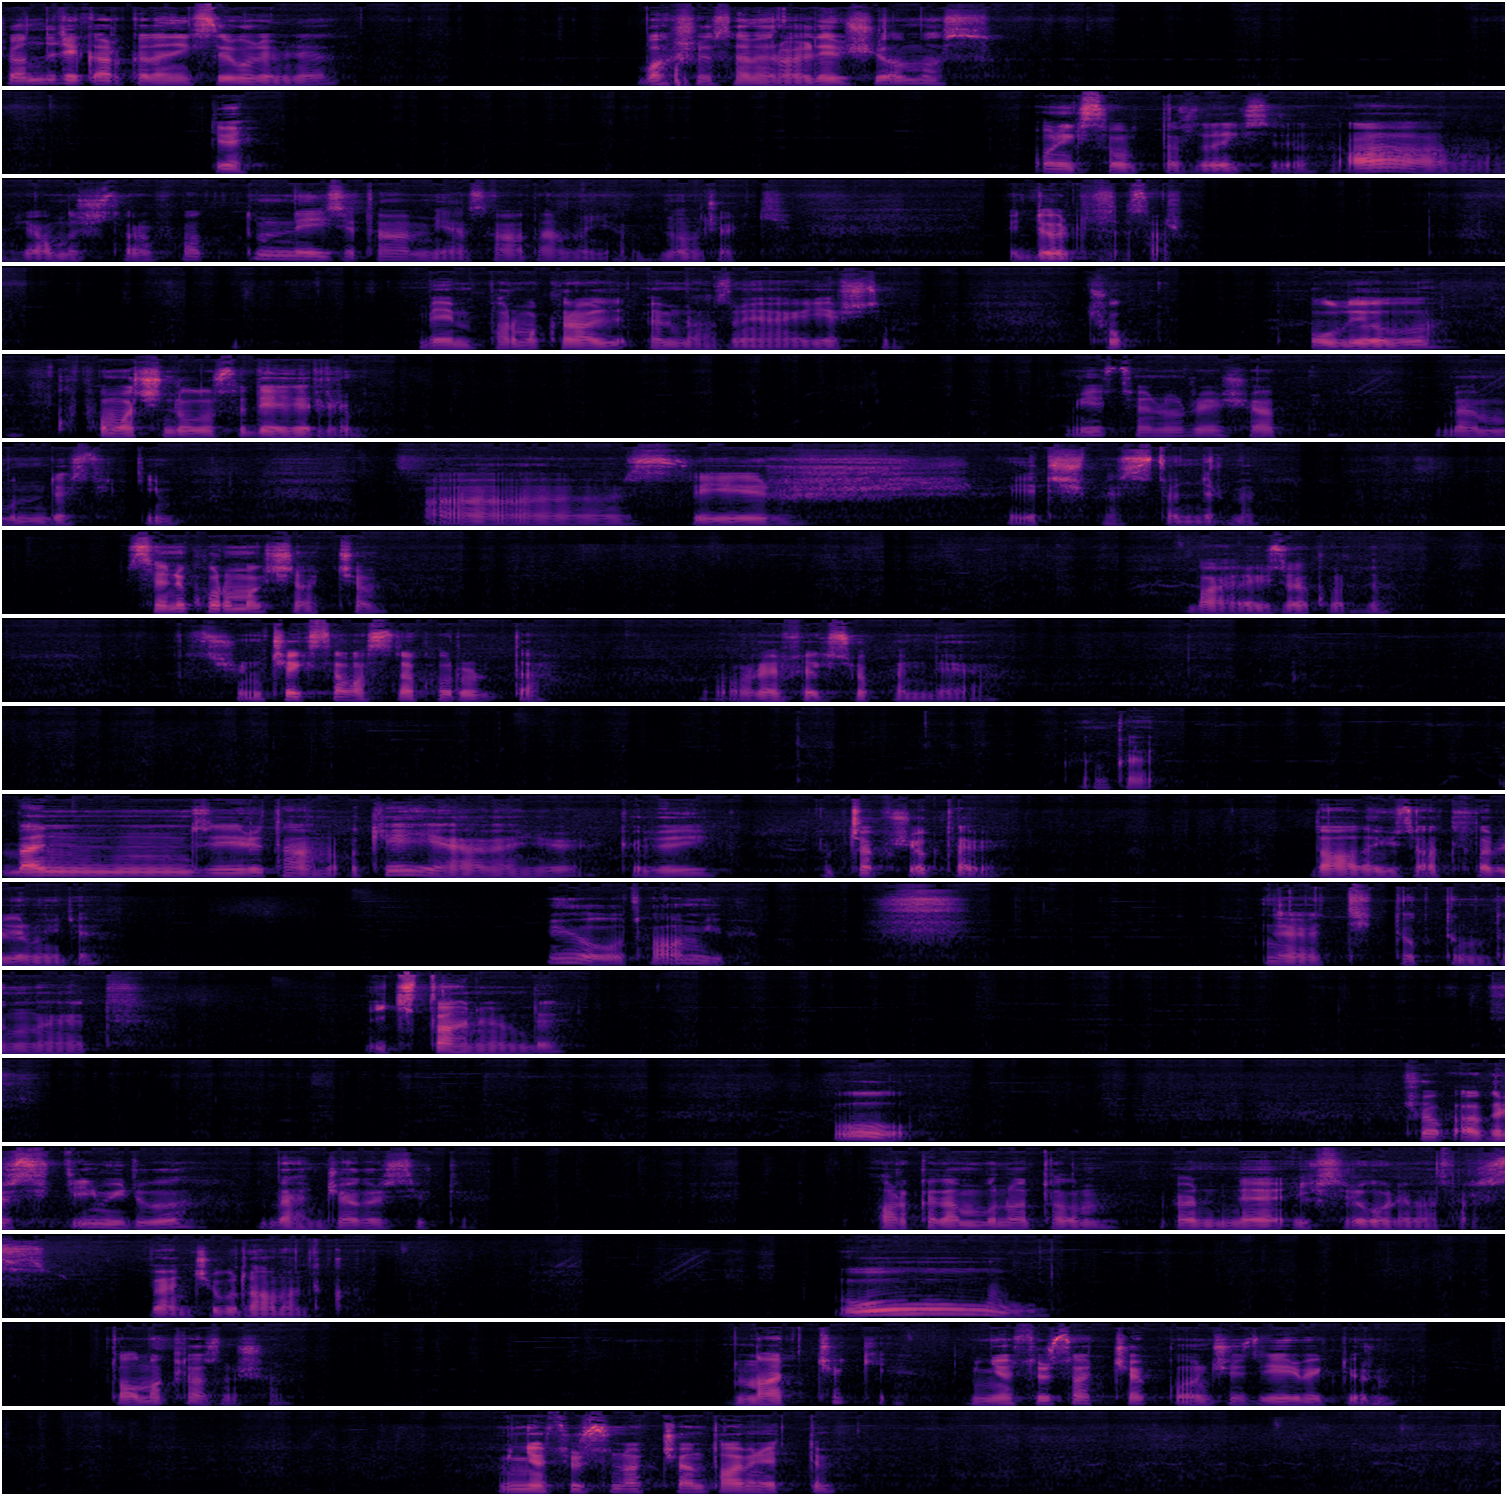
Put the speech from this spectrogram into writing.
Şu an direkt arkadan ikisi golemine başlasam herhalde bir şey olmaz. Değil mi? 12 sol tarafta da ikisi de. Aa yanlış tarafa attım. Neyse tamam ya sağdan mı Ne olacak ki? Bir 400 hasar. Benim parmakları halletmem lazım ya gerçekten. Çok oluyor bu. Kupa maçında olursa deliririm. Bir sen oraya şey yap. Ben bunu destekleyeyim. Aa, zehir yetişmez döndürmem. Seni korumak için açacağım. Bayağı güzel korudu. Şunu çeksem aslında korurdu da. O refleks yok bende ya. Kanka. Ben zehri tamam. Okey ya bence. Kötü değil. Yapacak bir şey yok tabi. Daha da güzel atılabilir miydi? Yo tamam gibi. Evet TikTok dın dın evet. İki tane hem de. Oo. Çok agresif değil miydi bu? Bence agresifti. Arkadan bunu atalım. Önüne iksiri golem atarız. Bence bu daha mantıklı. Oo. Dalmak lazım şu an. Ne atacak ki? Minyatürüsü atacak. Onun için zehir bekliyorum. Minyatürüsünü atacağını tahmin ettim.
